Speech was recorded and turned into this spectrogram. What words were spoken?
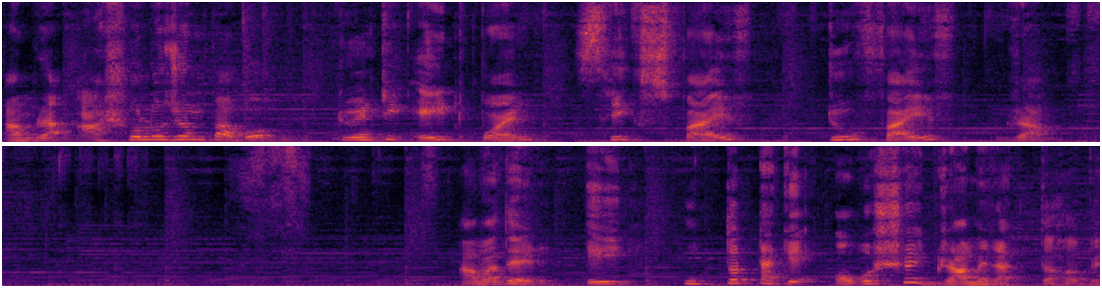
আমরা আসল ওজন পাবো twenty eight point six five two five gram. আমাদের এই উত্তরটাকে অবশ্যই গ্রামে রাখতে হবে।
